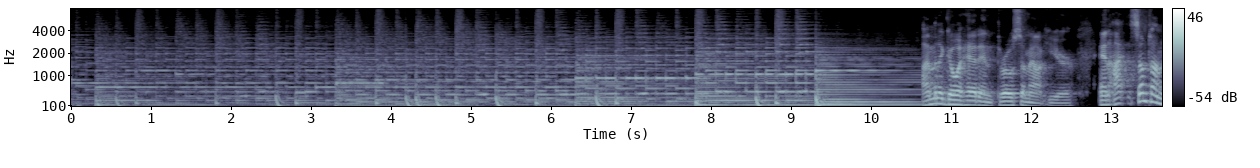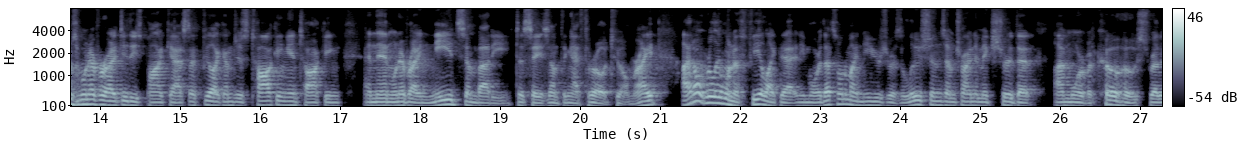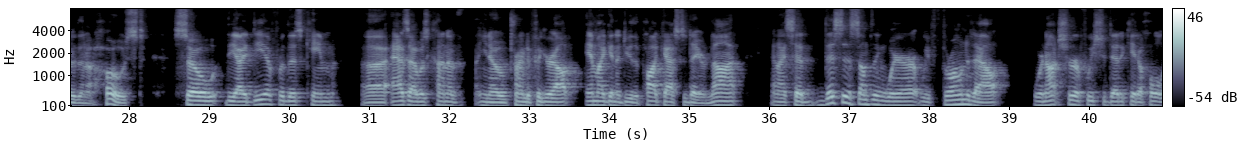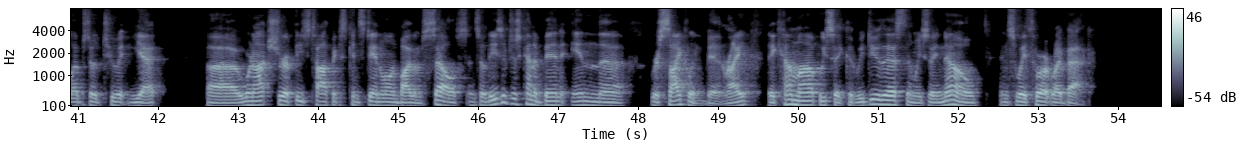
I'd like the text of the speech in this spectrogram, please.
I'm going to go ahead and throw some out here. And I sometimes whenever I do these podcasts, I feel like I'm just talking and talking. And then whenever I need somebody to say something, I throw it to them, right? I don't really want to feel like that anymore. That's one of my New Year's resolutions. I'm trying to make sure that I'm more of a co host rather than a host. So the idea for this came uh, as I was kind of, you know, trying to figure out, am I going to do the podcast today or not? And I said, this is something where we've thrown it out we're not sure if we should dedicate a whole episode to it yet. Uh, we're not sure if these topics can stand alone by themselves. And so these have just kind of been in the recycling bin, right? They come up, we say, could we do this? Then we say no. And so we throw it right back.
